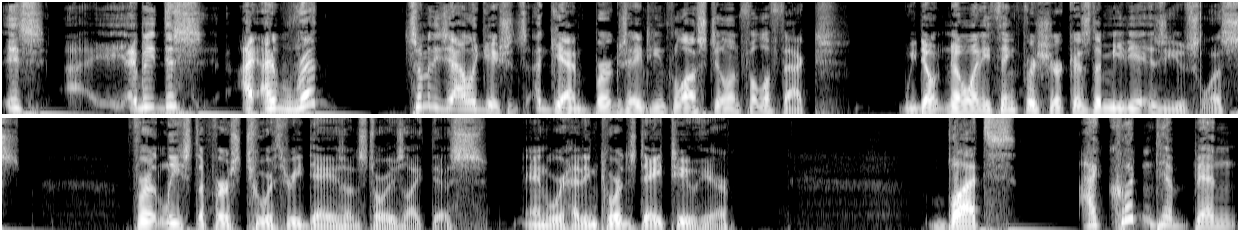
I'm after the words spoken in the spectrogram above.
It's I, I mean this I, I read some of these allegations again. Berg's 18th law still in full effect. We don't know anything for sure because the media is useless for at least the first two or three days on stories like this. And we're heading towards day two here. But I couldn't have been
